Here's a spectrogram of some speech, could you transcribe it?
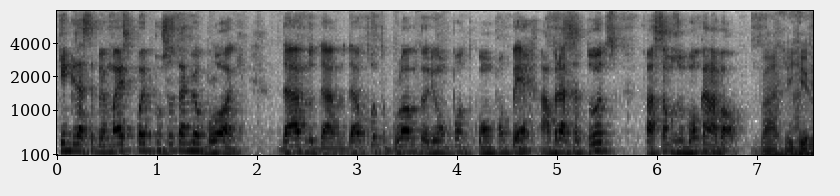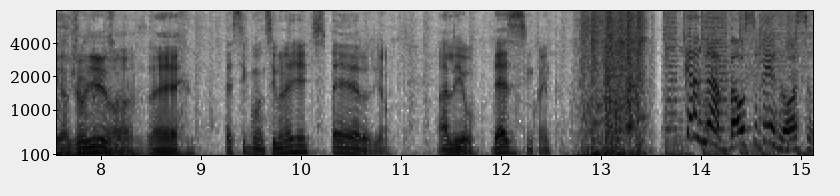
Quem quiser saber mais pode consultar meu blog www.blogdorion.com.br. Um abraço a todos. Façamos um bom carnaval. Valeu. Valeu juízo. É. Até segunda. Segunda a gente espera, Orion. Valeu. 10h50. Carnaval Super Nosso.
